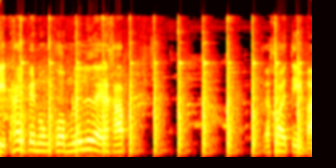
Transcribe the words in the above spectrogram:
บิดให้เป็นวงกลมเรื่อยๆนะครับค่อยๆตีไป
